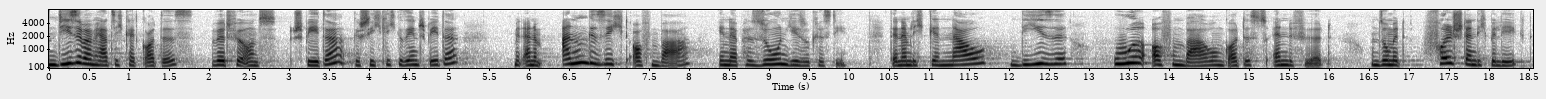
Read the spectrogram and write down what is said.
Und diese Barmherzigkeit Gottes wird für uns später, geschichtlich gesehen später, mit einem Angesicht offenbar in der Person Jesu Christi, der nämlich genau diese Uroffenbarung Gottes zu Ende führt und somit vollständig belegt,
